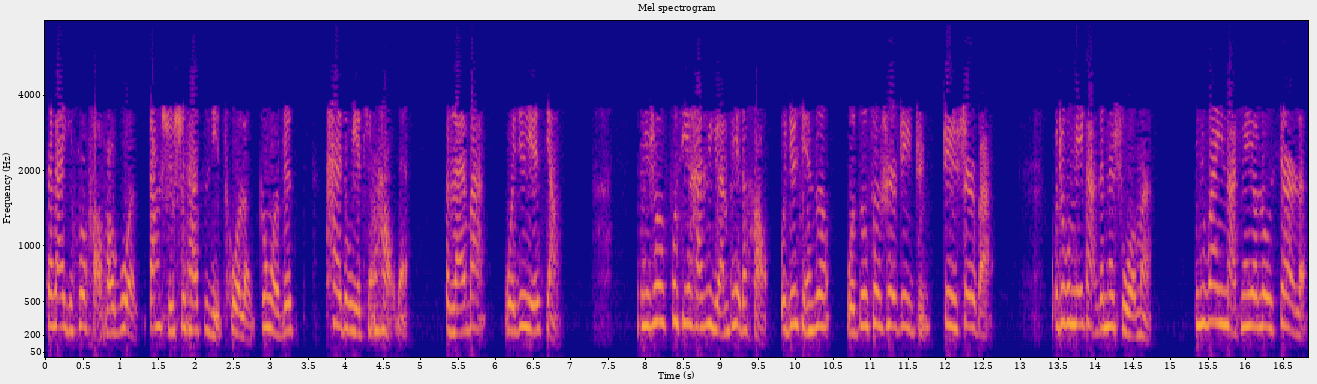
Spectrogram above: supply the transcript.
咱俩以后好好过。当时是他自己错了，跟我这态度也挺好的。本来吧，我就也想，你说夫妻还是原配的好，我就寻思我做错事这这这事儿吧，我这不没敢跟他说嘛。你说万一哪天要露馅了，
